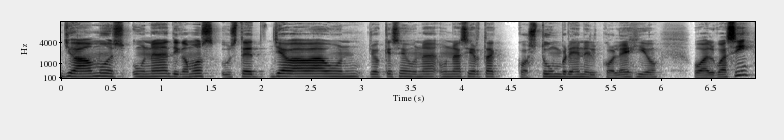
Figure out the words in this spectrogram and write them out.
Llevábamos una, digamos, usted llevaba un, yo qué sé, una, una cierta costumbre en el colegio o algo así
